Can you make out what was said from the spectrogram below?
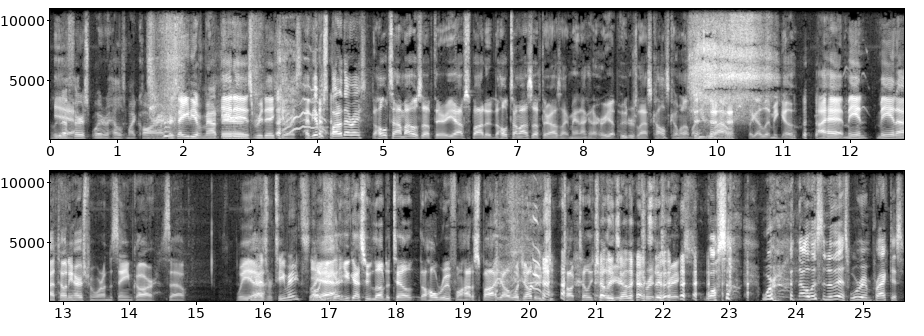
look at Yeah. that Ferris. Where the hell's my car at? There's 80 of them out there. It is ridiculous. Have you ever spotted that race? The whole time I was up there, yeah, I've spotted. The whole time I was up there, I was like, man, I gotta hurry up. Hooters' last call's coming up. Like two hours. They gotta let me go. I had me and me and uh, Tony Hirschman were on the same car, so we You uh, guys were teammates. Oh, yeah. you, you guys who love to tell the whole roof on how to spot y'all, what'd y'all do? Just talk, tell each Tell other, each your other tri- tricks. well, so we're now listen to this. We're in practice,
